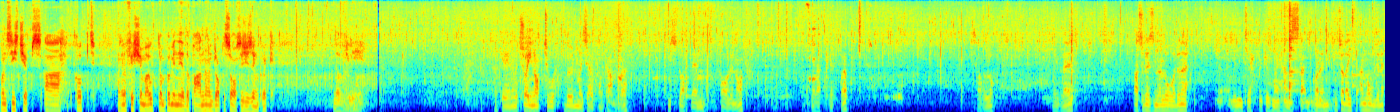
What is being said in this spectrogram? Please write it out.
once these chips are cooked I'm going to fish them out, dump them in the other pan and drop the sausages in quick. Lovely. Okay, I'm going to try not to burn myself on camera. You stop them falling off. Get that clip up. Let's have a look. My bread. That's risen a load, isn't it? Yeah, we need to because my hand's starting to Go on then, it's alright, I'm holding it.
